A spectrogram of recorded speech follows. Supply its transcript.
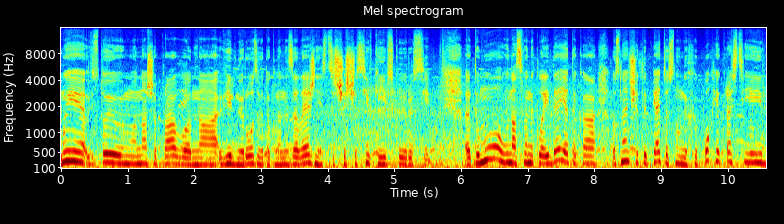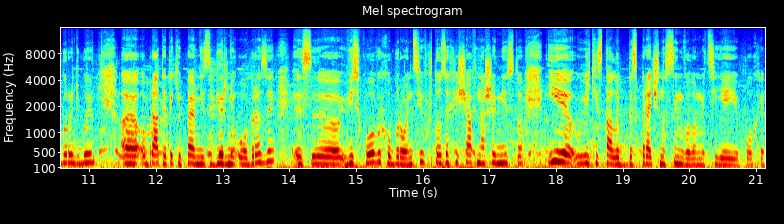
Ми відстоюємо наше право на вільний розвиток, на незалежність ще з часів Київської Русі. Е, Тому у нас виникла ідея така означити п'ять основних епох якраз цієї боротьби, е, обрати такі певні збірні образи з е, військових оборонців, хто захищав наше місто, і які стали безперечно символами цієї епохи,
